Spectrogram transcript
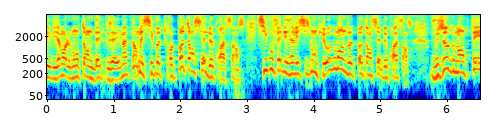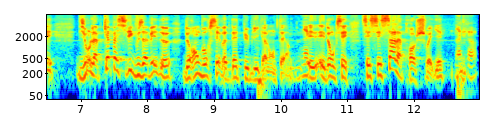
évidemment le montant de dette que vous avez maintenant, mais c'est votre potentiel de croissance. Si vous faites des investissements qui augmentent votre potentiel de croissance, vous augmentez, disons, la capacité que vous avez de, de rembourser votre dette publique à long terme. Et, et, donc, c'est ça l'approche, voyez. D'accord.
